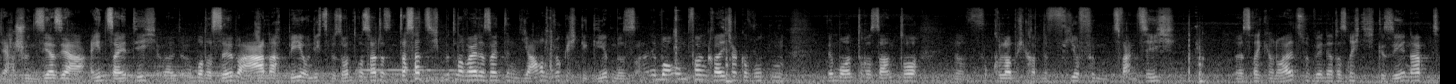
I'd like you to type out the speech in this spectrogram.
ja schon sehr, sehr einseitig, weil immer dasselbe A nach B und nichts Besonderes hattest. Und das hat sich mittlerweile seit den Jahren wirklich gegeben. Es ist immer umfangreicher geworden, immer interessanter. Ja, glaube ich, gerade eine 425 als Regionalzug, wenn ihr das richtig gesehen habt.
